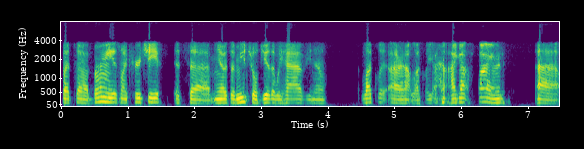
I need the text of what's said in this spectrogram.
But uh, Bernie is my crew chief. It's uh, you know it's a mutual deal that we have. You know, luckily or not luckily, I got fired uh,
